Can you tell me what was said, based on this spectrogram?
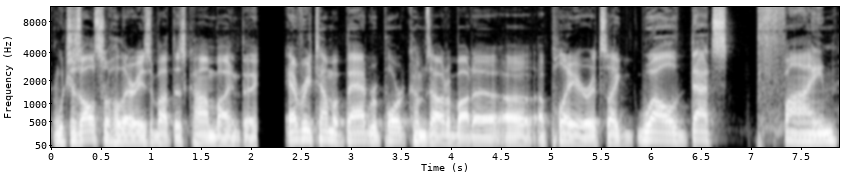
which is also hilarious about this combine thing every time a bad report comes out about a, a, a player, it's like, well, that's fine.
